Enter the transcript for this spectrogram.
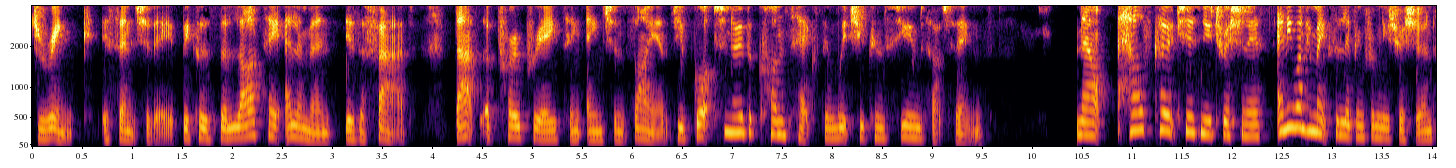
drink, essentially, because the latte element is a fad. That's appropriating ancient science. You've got to know the context in which you consume such things. Now, health coaches, nutritionists, anyone who makes a living from nutrition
